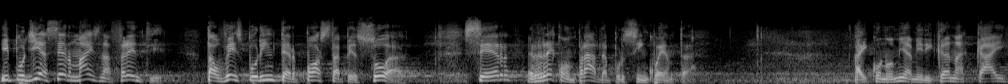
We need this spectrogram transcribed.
e podia ser mais na frente, talvez por interposta pessoa, ser recomprada por 50. A economia americana cai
